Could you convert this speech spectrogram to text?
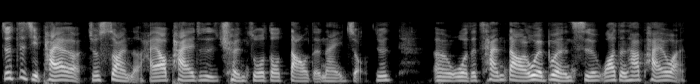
就自己拍了就算了，还要拍就是全桌都到的那一种，就是。嗯、呃，我的餐到了，我也不能吃，我要等他拍完，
